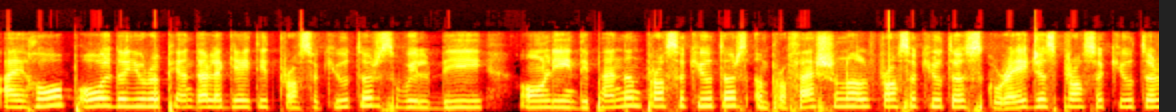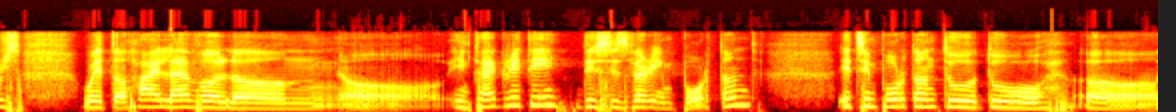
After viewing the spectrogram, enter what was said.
I hope all the European delegated prosecutors will be only independent prosecutors and professional prosecutors, courageous prosecutors with a high level um, uh, integrity. This is very important it's important to to uh,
